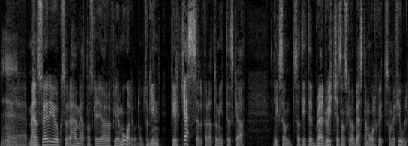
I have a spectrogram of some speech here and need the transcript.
Mm. Eh, men så är det ju också det här med att de ska göra fler mål i år. De tog in Phil Kessel för att de inte ska, liksom, så att inte Brad Richardson ska vara bästa målskytt som i fjol.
